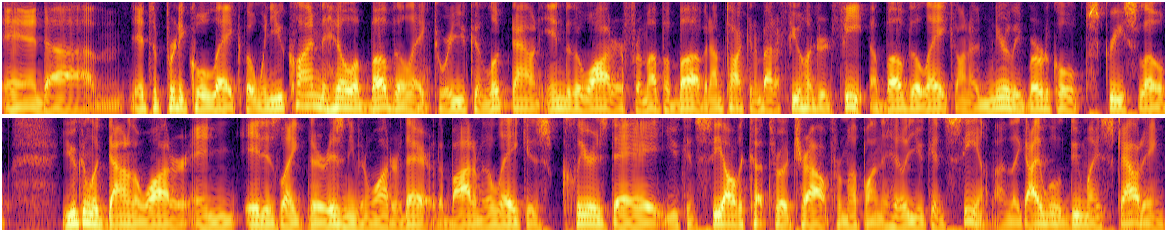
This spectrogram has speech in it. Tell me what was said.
and um, it's a pretty cool lake. But when you climb the hill above the lake to where you can look down into the water from up above, and I'm talking about a few hundred feet above the lake on a nearly vertical scree slope, you can look down in the water and it is like there isn't even water there. The bottom of the lake is clear as day. You can see all the cutthroat trout from up on the hill. You can see them. I'm like, I will do my scouting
